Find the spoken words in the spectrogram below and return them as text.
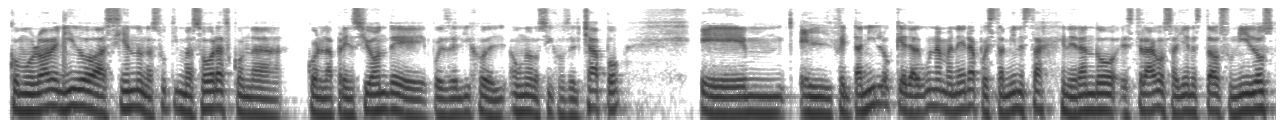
como lo ha venido haciendo en las últimas horas con la, con la aprehensión de, pues, del hijo de uno de los hijos del Chapo Em, el fentanilo que de alguna manera pues también está generando estragos allá en Estados Unidos.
